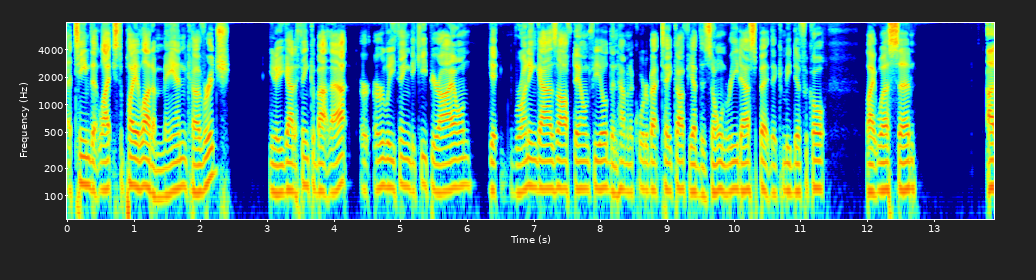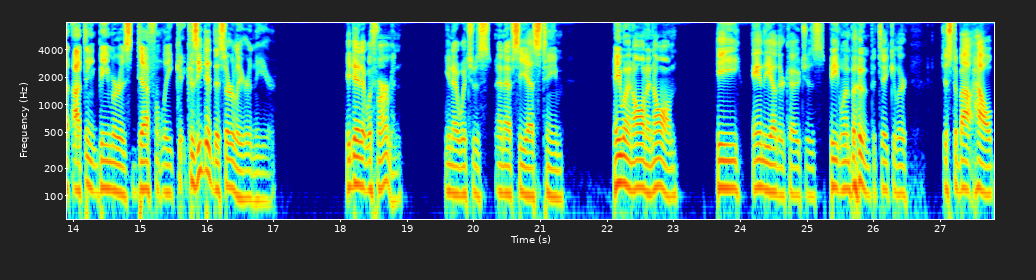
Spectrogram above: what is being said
a team that likes to play a lot of man coverage. You know, you got to think about that early thing to keep your eye on. Get running guys off downfield, then having a quarterback take off. You have the zone read aspect that can be difficult, like Wes said. I, I think Beamer is definitely because he did this earlier in the year. He did it with Furman you know, which was an FCS team. He went on and on. He and the other coaches, Pete Lembo in particular, just about how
